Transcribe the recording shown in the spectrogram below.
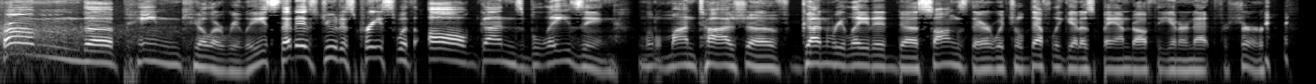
From the painkiller release, that is Judas Priest with All Guns Blazing. A little montage of gun related uh, songs there, which will definitely get us banned off the internet for sure.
